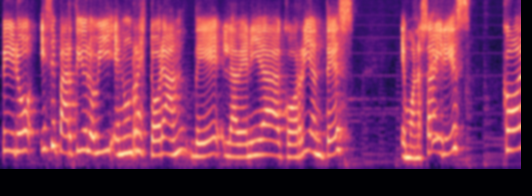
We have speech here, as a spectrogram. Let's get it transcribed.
pero ese partido lo vi en un restaurante de la avenida Corrientes, en Buenos Aires, con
